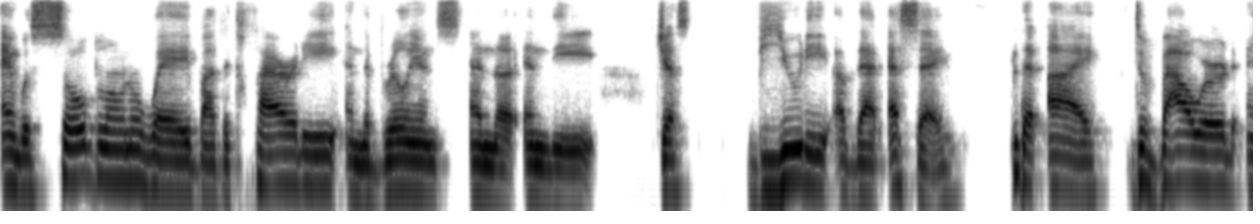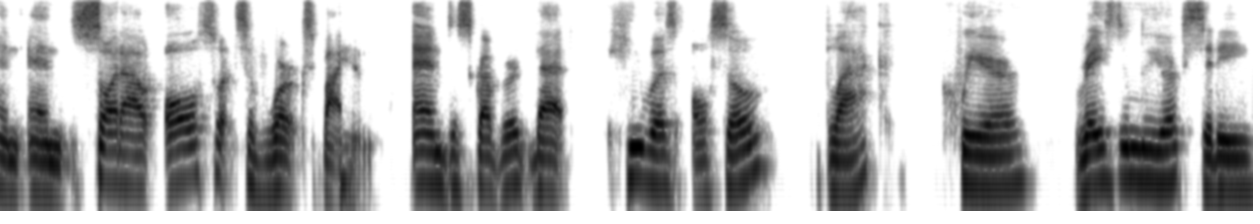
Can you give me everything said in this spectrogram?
and was so blown away by the clarity and the brilliance and the and the just beauty of that essay that I devoured and and sought out all sorts of works by him and discovered that he was also Black, queer, raised in New York City,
